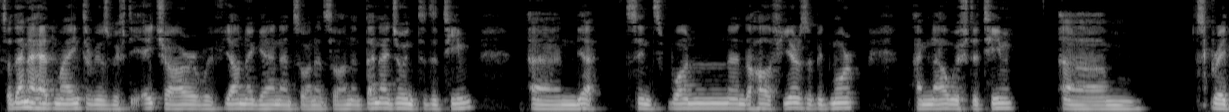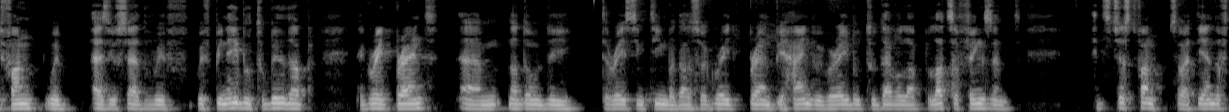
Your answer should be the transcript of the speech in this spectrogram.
So then I had my interviews with the HR, with Jan again, and so on and so on. And then I joined the team. And yeah, since one and a half years, a bit more, I'm now with the team. Um, it's great fun. We, as you said, we've we've been able to build up a great brand. Um, not only the racing team, but also a great brand behind. We were able to develop lots of things, and it's just fun. So at the end of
